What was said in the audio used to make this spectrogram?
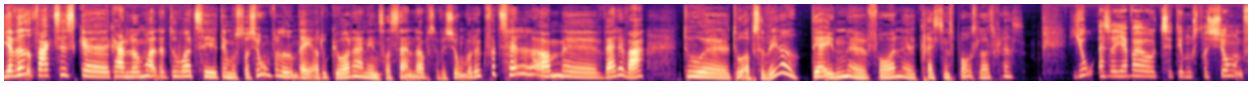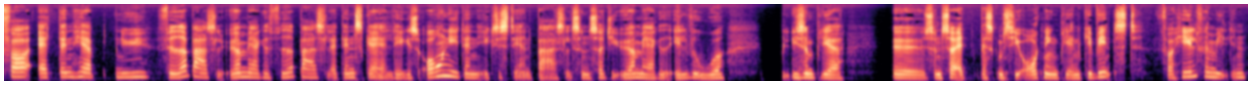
Jeg ved faktisk, øh, Karen Lumholdt, at du var til demonstration forleden dag, og du gjorde dig en interessant observation. Vil du ikke fortælle om, øh, hvad det var, du, øh, du observerede derinde foran Christiansborg Slotsplads? Jo, altså jeg var jo til demonstration for, at den her nye fædrebarsel, øremærket fædrebarsel, at den skal lægges oven i den eksisterende barsel, sådan så de øremærkede 11 uger ligesom bliver, øh, sådan så at, hvad skal man sige, ordningen bliver en gevinst for hele familien,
